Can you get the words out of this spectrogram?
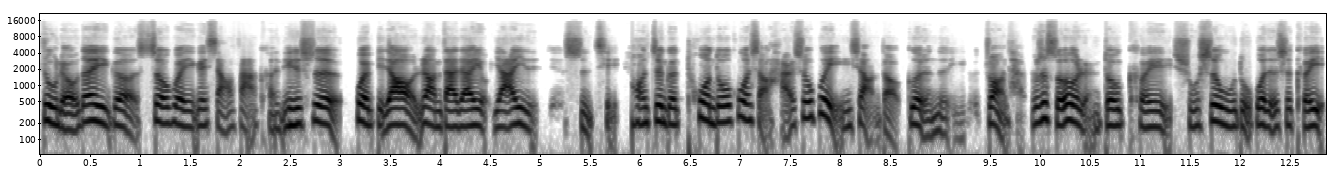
主流的一个社会一个想法，肯定是会比较让大家有压抑的一件事情。然后这个或多或少还是会影响到个人的一个状态，不是所有人都可以熟视无睹，或者是可以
